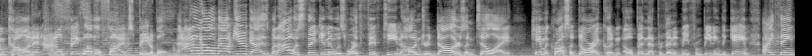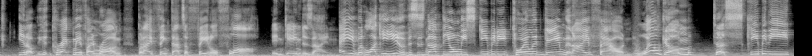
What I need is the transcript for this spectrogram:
I'm, calling it. I don't think level 5's beatable. I don't know about you guys, but I was thinking it was worth $1,500 until I came across a door I couldn't open that prevented me from beating the game. I think, you know, correct me if I'm wrong, but I think that's a fatal flaw in game design. Hey, but lucky you, this is not the only Skibidi toilet game that I've found. Welcome to Skibidi.exe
